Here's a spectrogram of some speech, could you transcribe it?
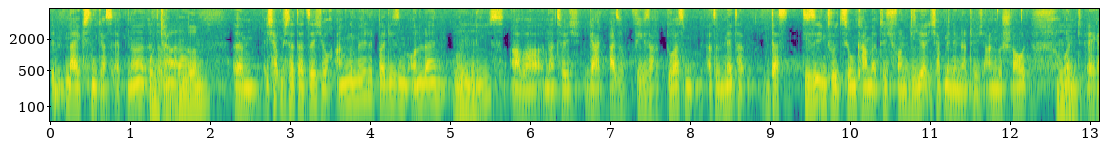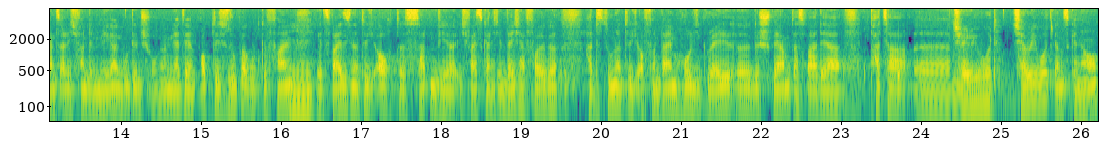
Nike Sneakers App, ne? Unter drin war. Ähm, ich habe mich da tatsächlich auch angemeldet bei diesem Online-Release, Mhm. aber natürlich gar, also wie gesagt, du hast, also netter, das, diese Intuition kam natürlich von dir. Ich habe mir den natürlich angeschaut Mhm. und äh, ganz ehrlich, ich fand den mega gut den Schuh. Ne? Mir hat der optisch super gut gefallen. Mhm. Jetzt weiß ich natürlich auch, das hatten wir, ich weiß gar nicht in welcher Folge, hattest du natürlich auch von deinem Holy Grail äh, geschwärmt. Das war der Pata ähm, Cherrywood? Cherrywood, ganz genau.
